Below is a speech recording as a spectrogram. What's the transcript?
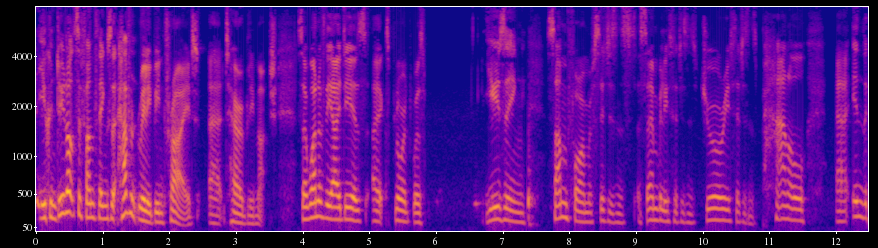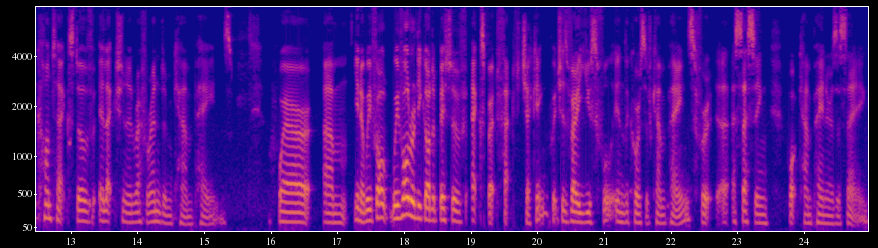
you can do lots of fun things that haven't really been tried uh, terribly much. So one of the ideas I explored was using some form of citizens assembly, citizens jury, citizens panel uh, in the context of election and referendum campaigns where um, you know we've al- we've already got a bit of expert fact checking, which is very useful in the course of campaigns for uh, assessing what campaigners are saying.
